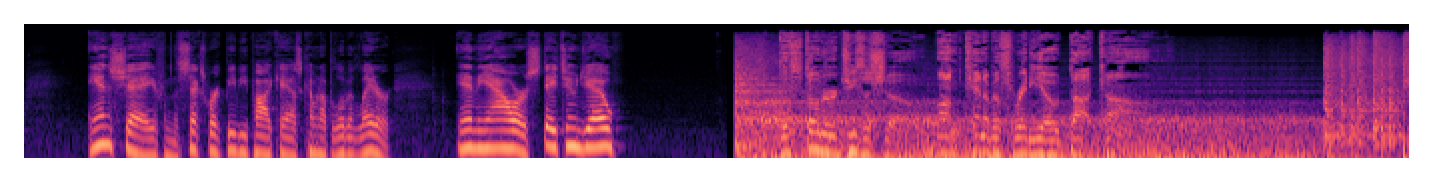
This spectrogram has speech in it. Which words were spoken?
and Shaye from the Sex Work BB podcast coming up a little bit later in the hour. Stay tuned, yo. The Stoner Jesus Show on CannabisRadio.com.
